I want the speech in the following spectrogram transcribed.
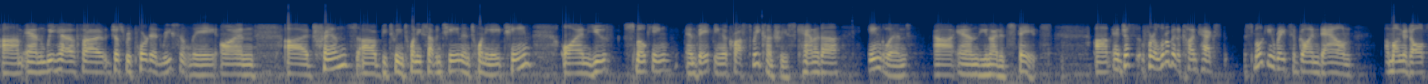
Um, and we have uh, just reported recently on uh, trends uh, between 2017 and 2018 on youth smoking and vaping across three countries Canada, England, and the United States. Um, and just for a little bit of context, smoking rates have gone down among adults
